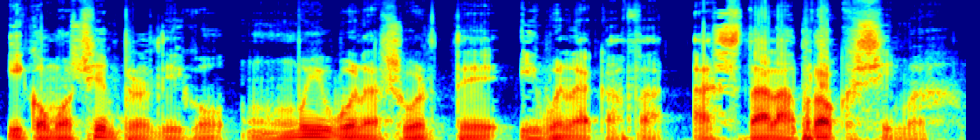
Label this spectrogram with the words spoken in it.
Y como siempre os digo, muy buena suerte y buena caza. Hasta la próxima.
